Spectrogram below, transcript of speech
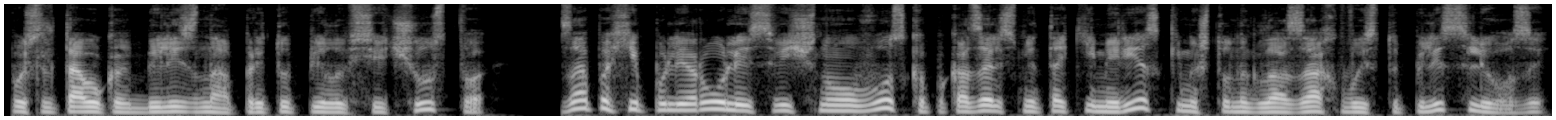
После того, как белизна притупила все чувства, запахи полироли и свечного воска показались мне такими резкими, что на глазах выступили слезы.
